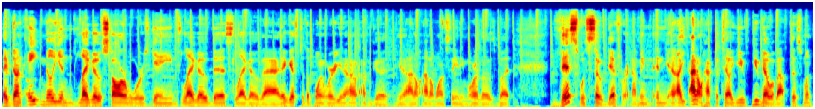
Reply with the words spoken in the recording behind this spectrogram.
They've done 8 million Lego Star Wars games, Lego this, Lego that. It gets to the point where, you know, I'm good. You know, I don't I don't want to see any more of those, but this was so different. I mean, and I, I don't have to tell you, you know about this one.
